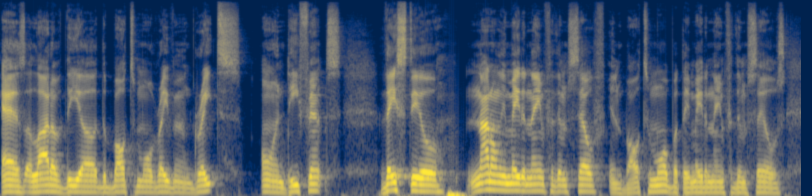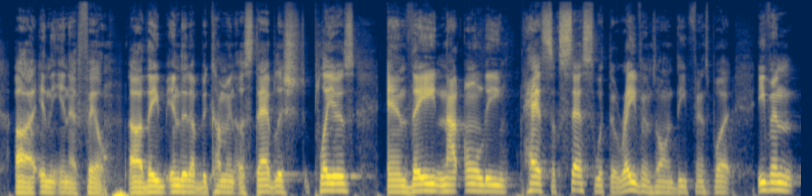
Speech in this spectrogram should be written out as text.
as a lot of the uh, the Baltimore Raven greats on defense, they still not only made a name for themselves in Baltimore, but they made a name for themselves uh, in the NFL. Uh, they ended up becoming established players and they not only had success with the Ravens on defense, but even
